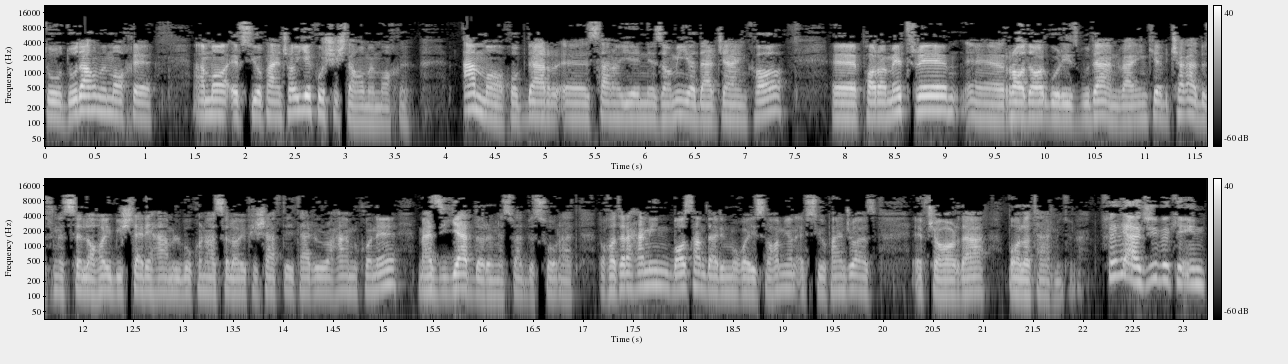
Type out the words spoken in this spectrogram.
دو دو دهم ماخه اما F35 ها یک و شیش دهم ماخه. اما خب در صنایع نظامی یا در جنگ ها پارامتر رادار گریز بودن و اینکه چقدر بتونه سلاحهای بیشتری حمل بکنه و سلاحهای پیشرفته تری رو حمل کنه مزیت داره نسبت به سرعت. به خاطر همین باز هم در این مقایسه ها میان F35 رو از F14 بالاتر می‌دونن. خیلی عجیبه که این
